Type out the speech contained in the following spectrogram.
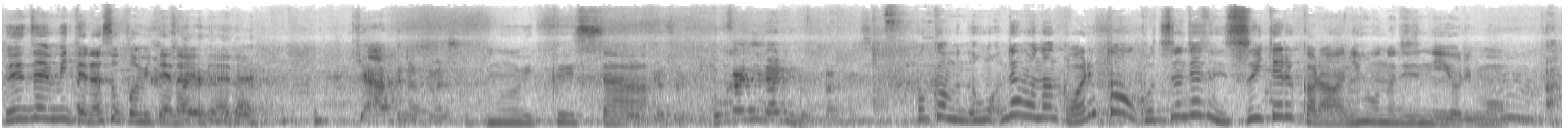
全然見てない外見てないみたいな。キャーってなってました。もうびっくりした。他に何乗ったんですか？他もほでもなんか割とこっちのディズニー空いてるから日本のディズニーよりも、あ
